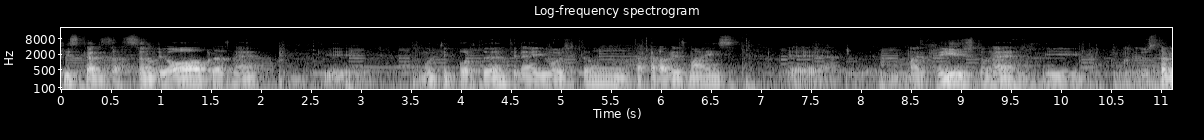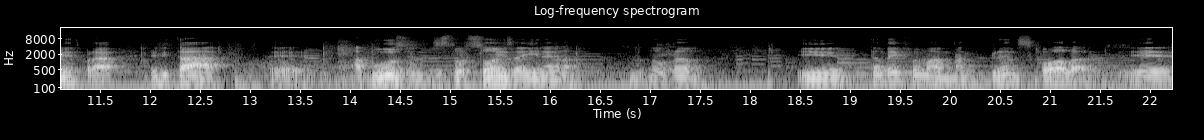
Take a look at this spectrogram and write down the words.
fiscalização de obras, né, que é muito importante, né, e hoje está cada vez mais, é, mais rígido, né, e justamente para evitar é, abusos, distorções aí, né, no, no, no ramo. E também foi uma, uma grande escola. É,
